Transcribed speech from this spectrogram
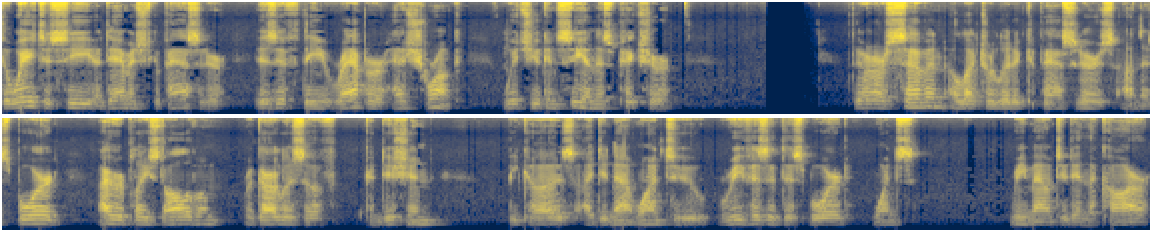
The way to see a damaged capacitor is if the wrapper has shrunk, which you can see in this picture. There are seven electrolytic capacitors on this board. I replaced all of them, regardless of condition because I did not want to revisit this board once remounted in the car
